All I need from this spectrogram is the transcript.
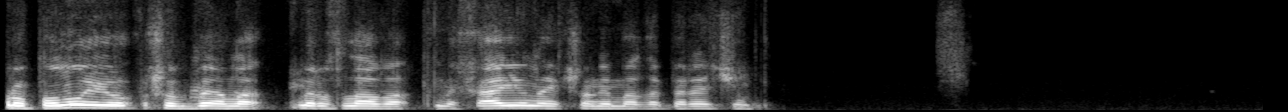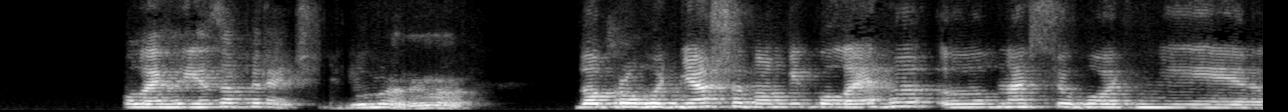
Пропоную, щоб вела Мирослава Михайлівна, якщо нема заперечень. Колеги, є заперечення? Доброго дня, шановні колеги. Е, У нас сьогодні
